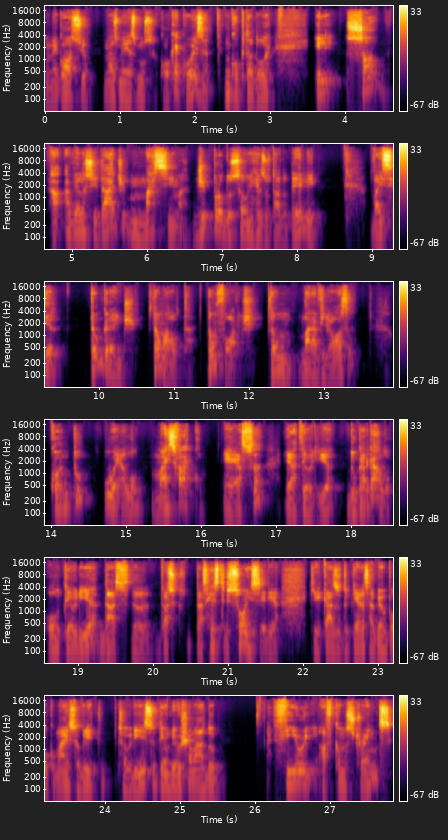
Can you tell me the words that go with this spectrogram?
um negócio, nós mesmos, qualquer coisa, um computador, ele só a, a velocidade máxima de produção e resultado dele vai ser tão grande, tão alta, tão forte, tão maravilhosa quanto o elo mais fraco. Essa é a teoria do gargalo, ou teoria das, das, das, restrições, seria. Que caso tu queira saber um pouco mais sobre, sobre isso, tem um livro chamado Theory of Constraints,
